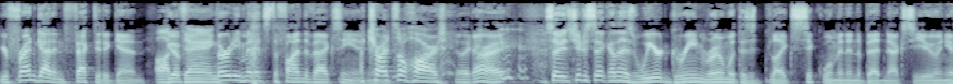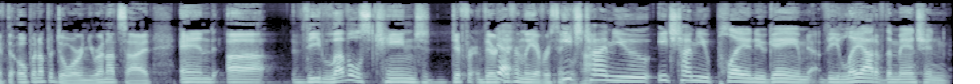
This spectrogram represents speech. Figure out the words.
your friend got infected again. Aw, you have dang. 30 minutes to find the vaccine. I Tried so hard. You're like, all right. so you're just like in this weird green room with this like sick woman in the bed next to you, and you have to open up a door and you run outside, and uh, the levels change different. They're Yeah. differently every single each time. you each time you play a new game, the layout of the mansion.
